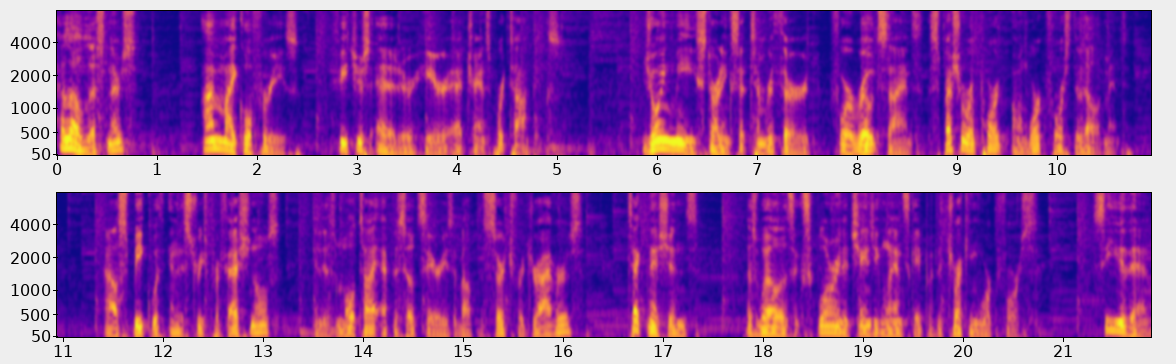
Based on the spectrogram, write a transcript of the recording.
Hello, listeners. I'm Michael Freeze, features editor here at Transport Topics. Join me starting September 3rd for a Road Signs special report on workforce development. I'll speak with industry's professionals in this multi episode series about the search for drivers, technicians, as well as exploring the changing landscape of the trucking workforce. See you then.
